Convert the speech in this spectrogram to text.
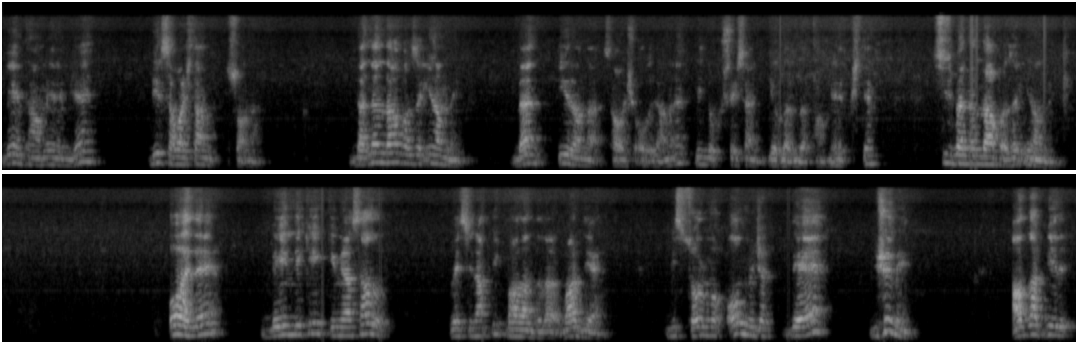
Benim tahminimce bir savaştan sonra. Benden daha fazla inanmayın. Ben İran'la savaş olacağını 1980 yıllarında tahmin etmiştim. Siz benden daha fazla inanmayın. O halde beyindeki kimyasal ve sinaptik bağlantılar var diye bir sorunu olmayacak diye düşünmeyin. Allah bir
